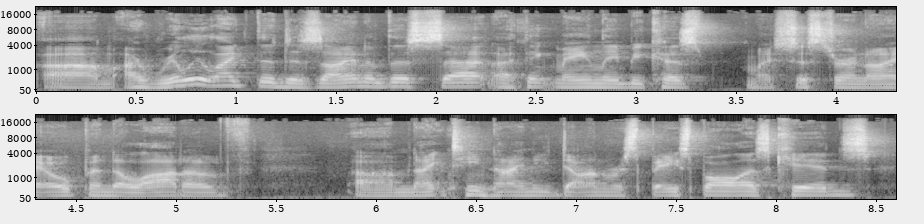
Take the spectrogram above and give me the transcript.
um, I really like the design of this set. I think mainly because my sister and I opened a lot of um, 1990 Donruss baseball as kids,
